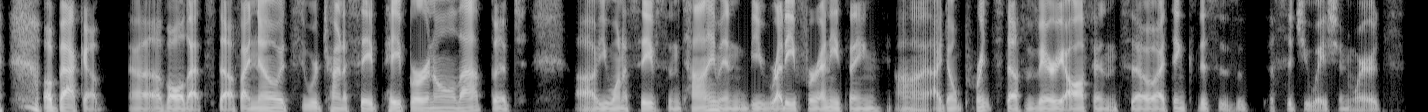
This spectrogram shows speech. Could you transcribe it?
a backup uh, of all that stuff. I know it's we're trying to save paper and all that, but uh, you want to save some time and be ready for anything. Uh, I don't print stuff very often, so I think this is a, a situation where it's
